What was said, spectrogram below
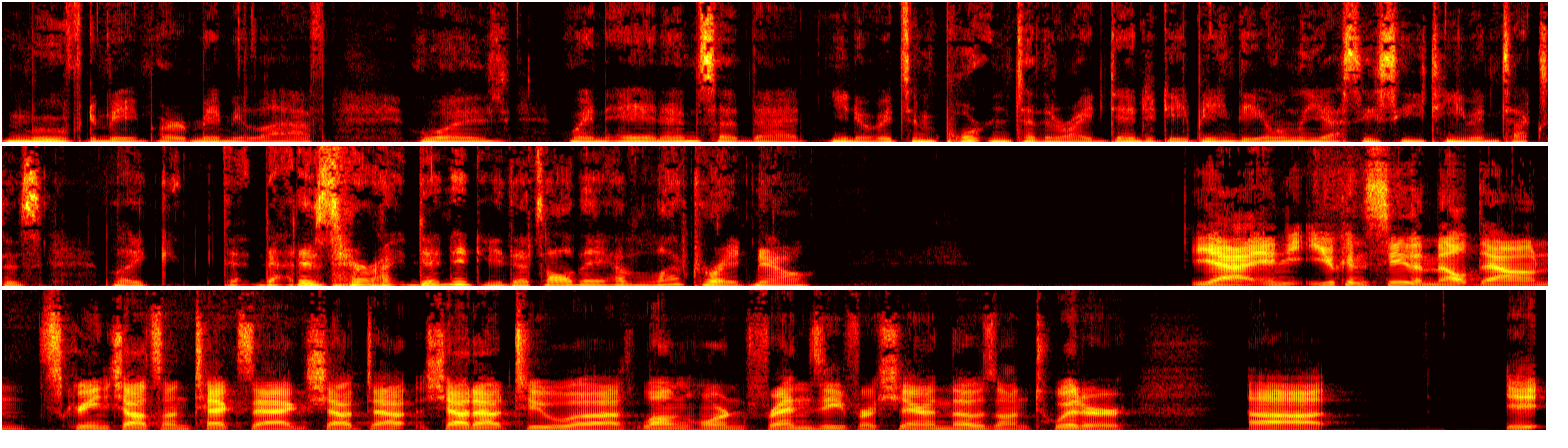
moved me or made me laugh was when A&M said that, you know, it's important to their identity being the only SEC team in Texas. Like th- that is their identity. That's all they have left right now. Yeah, and you can see the meltdown screenshots on TexAg. Shout out, shout out to uh, Longhorn Frenzy for sharing those on Twitter. Uh, it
